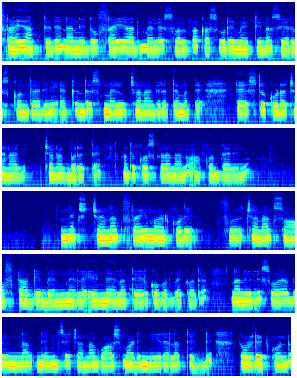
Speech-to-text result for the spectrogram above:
ಫ್ರೈ ಆಗ್ತಿದೆ. ನಾನಿದು ಫ್ರೈ ಆದಮೇಲೆ ಸ್ವಲ್ಪ ಕಸೂರಿ ಮೇಥಿನ ಸೇರಿಸ್ಕೊತಾ ಇದ್ದೀನಿ. ಯಾಕಂದರೆ ಸ್ಮೆಲ್ ಚೆನ್ನಾಗಿರುತ್ತೆ ಮತ್ತು ಟೇಸ್ಟು ಕೂಡ ಚೆನ್ನಾಗಿ ಚೆನ್ನಾಗಿ ಬರುತ್ತೆ. ಅದಕ್ಕೋಸ್ಕರ ನಾನು ಹಾಕ್ಕೊತಾ ಇದ್ದೀನಿ. ನೆಕ್ಸ್ಟ್ ಚೆನ್ನಾಗಿ ಫ್ರೈ ಮಾಡ್ಕೊಳ್ಳಿ ಫುಲ್ ಚೆನ್ನಾಗಿ ಸಾಫ್ಟಾಗಿ ಬೆಂದಮೇಲೆ ಎಣ್ಣೆ ಎಲ್ಲ ತೇಲ್ಕೊಬರ್ಬೇಕಾದ್ರೆ ನಾನಿಲ್ಲಿ ಸೋಯಾಬೀನ್ನ ನೆನೆಸಿ ಚೆನ್ನಾಗಿ ವಾಶ್ ಮಾಡಿ ನೀರೆಲ್ಲ ತೆಗೆದು ತೊಳೆದಿಟ್ಕೊಂಡು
